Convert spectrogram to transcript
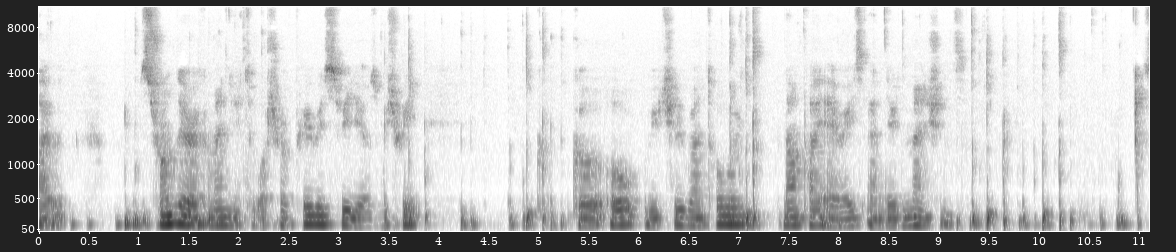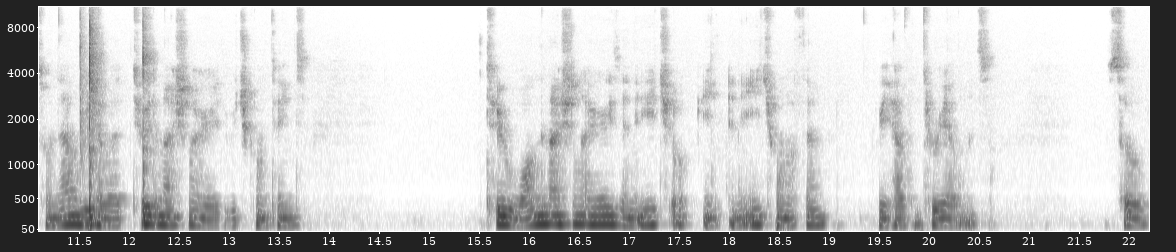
I would strongly recommend you to watch our previous videos which we go over, which we went over NumPy arrays and their dimensions. So now we have a two-dimensional array which contains two one-dimensional arrays and each of, in each one of them we have three elements. So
